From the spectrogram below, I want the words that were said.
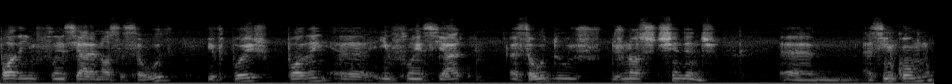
podem influenciar a nossa saúde e depois podem uh, influenciar a saúde dos, dos nossos descendentes. Assim como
